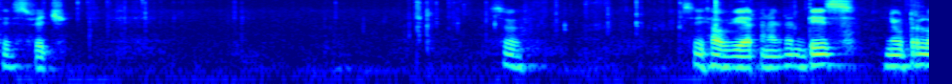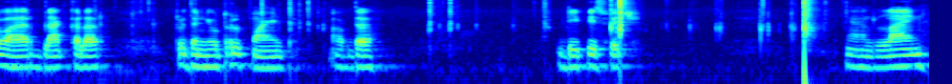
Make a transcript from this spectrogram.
this switch so see how we are connected. This neutral wire black color to the neutral point of the DP switch. And line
